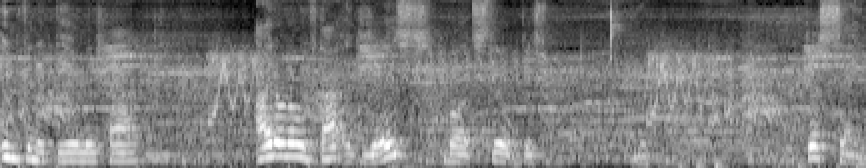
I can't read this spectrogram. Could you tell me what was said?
infinite damage hack. I don't know if that exists, but still, just, yeah. just saying.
